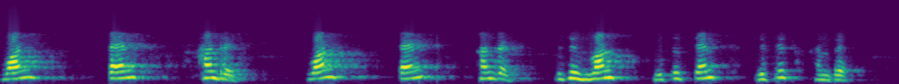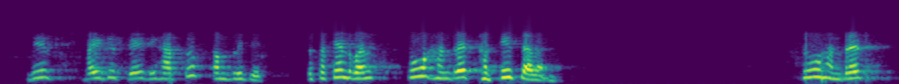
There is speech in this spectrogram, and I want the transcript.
One, ten, hundred. One, ten, hundred. This is one, this is ten, this is hundred. This by this way we have to complete it. The second one, 237. 237.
